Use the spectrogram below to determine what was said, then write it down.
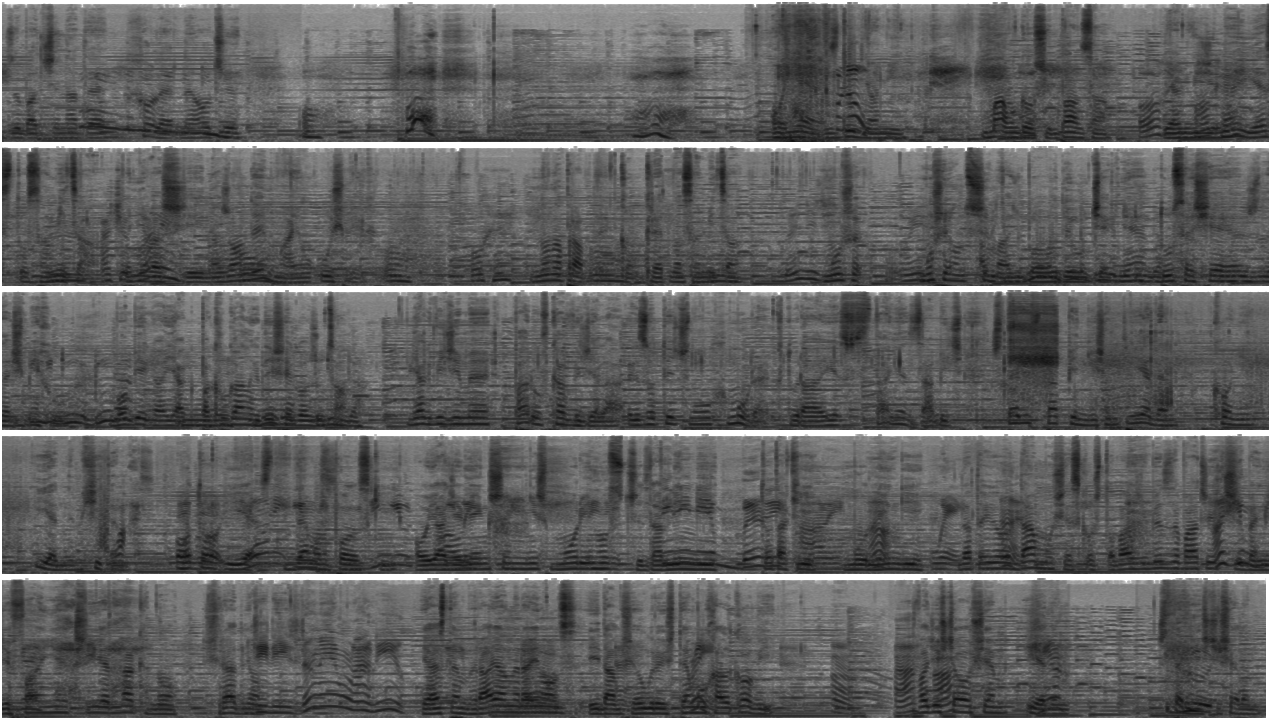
Zobaczcie na te cholerne oczy. O. Nie, zdudnia mi. Mam go szympansa. Jak widzimy, jest to samica, ponieważ jej narządy mają uśmiech. No naprawdę, konkretna samica. Muszę, muszę ją trzymać, bo gdy ucieknie, dusę się ze śmiechu, bo biega jak bakugan, gdy się go rzuca. Jak widzimy, parówka wydziela egzotyczną chmurę, która jest w stanie zabić 451 koni jednym hitem. Oto jest demon polski, o jadzie większym niż Murinus czy Darlingi, to taki Murlingi, dlatego dam mu się skosztować, by zobaczyć czy będzie fajnie, czy jednak no średnio. Ja jestem Ryan Reynolds i dam się ugryźć temu Hulkowi. 28, 1, 47.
